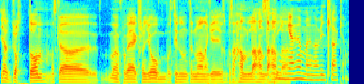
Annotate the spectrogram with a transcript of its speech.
jävligt bråttom. Man ska, man är på väg från jobb och till, till någon annan grej. Och så måste handla, handla, Springa handla. hem med den här vitlöken.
